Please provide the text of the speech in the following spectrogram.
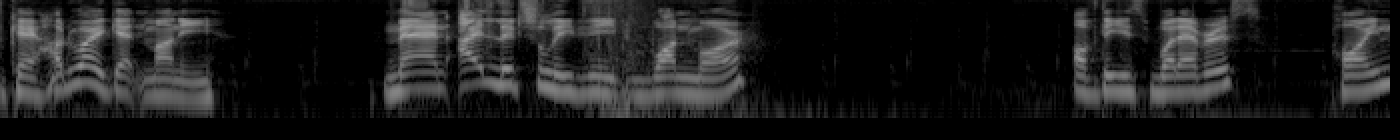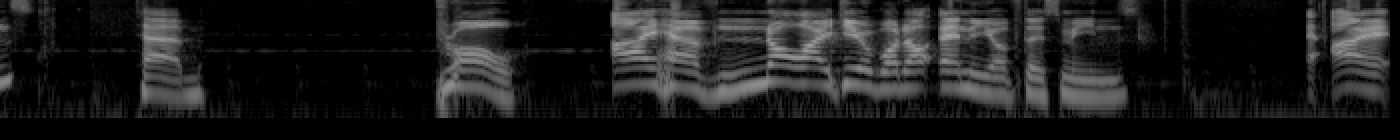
Okay, how do I get money? Man, I literally need one more of these whatevers. Coins. Tab. Bro, I have no idea what any of this means. I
